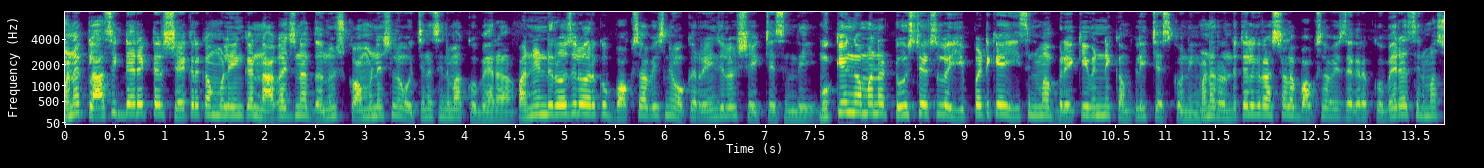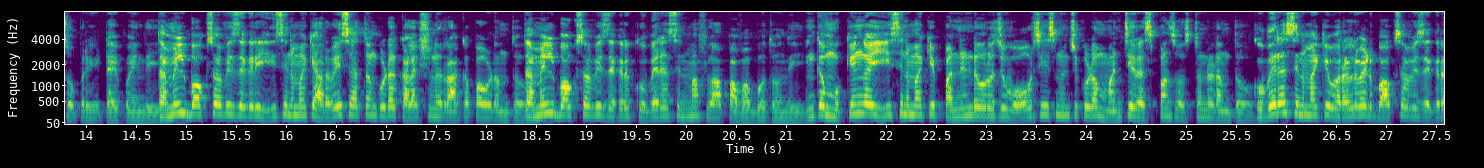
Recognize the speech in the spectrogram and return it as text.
మన క్లాసిక్ డైరెక్టర్ శేఖర్ కమ్ములి ఇంకా నాగార్జున ధనుష్ కాంబినేషన్లో వచ్చిన సినిమా కుబేరా. పన్నెండు రోజుల వరకు బాక్స్ ఆఫీస్ని ఒక రేంజ్లో షేక్ చేసింది. ముఖ్యంగా మన టూ స్టేట్స్లో ఇప్పటికే ఈ సినిమా బ్రేక్ ఈవెన్ని కంప్లీట్ చేసుకుని మన రెండు తెలుగు రాష్ట్రాల బాక్స్ ఆఫీస్ దగ్గర కుబేరా సినిమా సూపర్ హిట్ అయిపోయింది. తమిళ్ బాక్స్ ఆఫీస్ దగ్గర ఈ సినిమాకి అరవై శాతం కూడా కలెక్షన్లు రాకపోవడంతో తమిళ్ బాక్స్ ఆఫీస్ దగ్గర కుబేరా సినిమా ఫ్లాప్ అవ్వబోతోంది. ఇంకా ముఖ్యంగా ఈ సినిమాకి పన్నెండవ రోజు ఓవర్సీస్ నుంచి కూడా మంచి రెస్పాన్స్ వస్తుండడంతో కుబేరా సినిమాకి వరల్డ్ వైడ్ బాక్స్ ఆఫీస్ దగ్గర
